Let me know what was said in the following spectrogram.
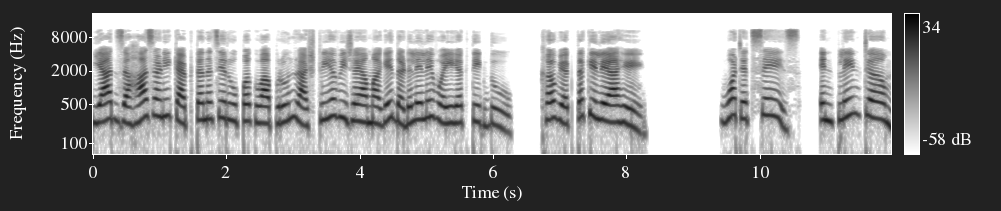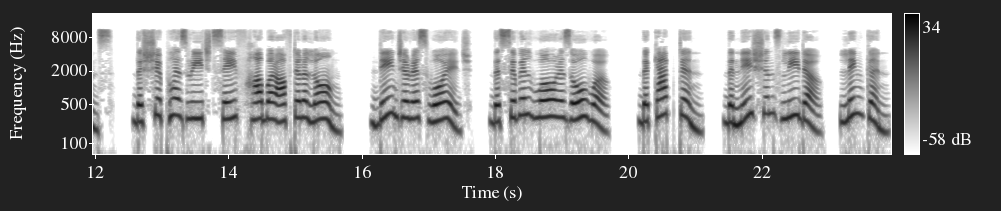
यात जहाज आणि कॅप्टनचे रूपक वापरून राष्ट्रीय विजयामागे दडलेले वैयक्तिक दुःख व्यक्त केले आहे What it says. In plain terms, the ship has reached safe harbor after a long, dangerous voyage. The civil war is over. The captain, the nation's leader, Lincoln,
